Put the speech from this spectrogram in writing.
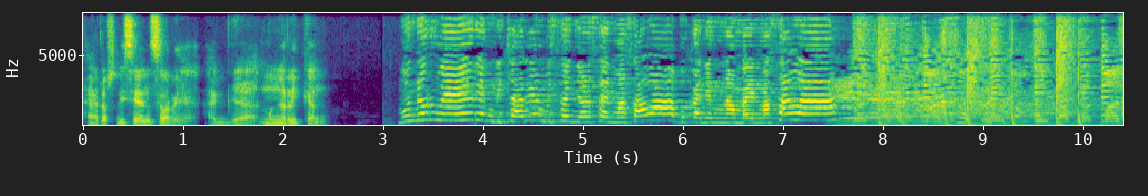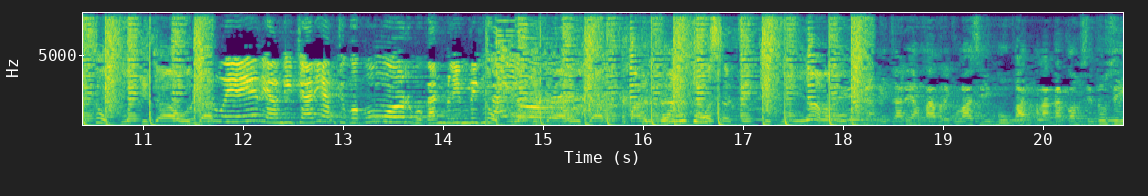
harus disensor ya, agak mengerikan. Mundur Wir, yang dicari yang bisa nyelesain masalah, bukan yang nambahin masalah. Mundur Wir, yang dicari yang cukup umur, bukan belimbing sayur. yang dicari yang taat regulasi bukan pelanggar konstitusi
